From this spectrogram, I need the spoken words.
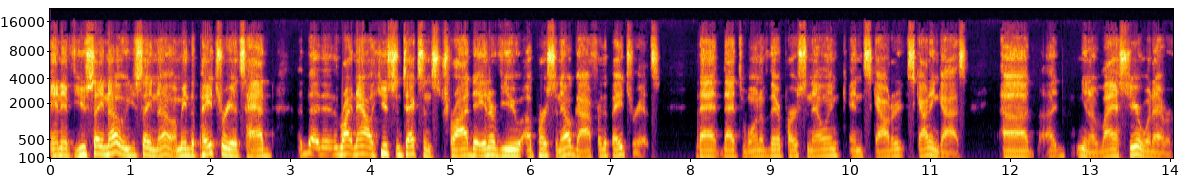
And if you say no, you say no. I mean, the Patriots had right now. Houston Texans tried to interview a personnel guy for the Patriots. That that's one of their personnel and, and scouter, scouting guys. Uh, uh, you know, last year, whatever.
